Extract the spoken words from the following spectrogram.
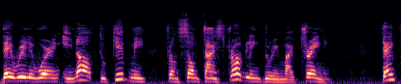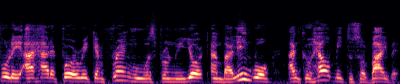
they really weren't enough to keep me from sometimes struggling during my training. Thankfully, I had a Puerto Rican friend who was from New York and bilingual and could help me to survive it.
